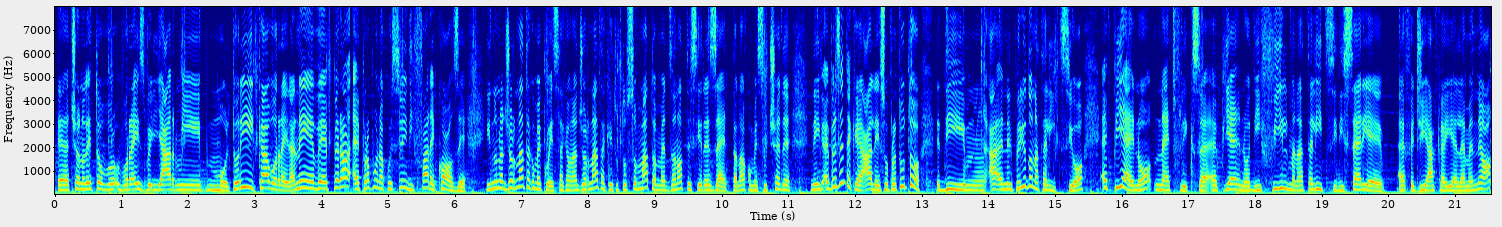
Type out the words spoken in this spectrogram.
eh, ci hanno detto "Vo- vorrei svegliarmi molto ricca, vorrei la neve, però è proprio una questione di fare cose. In una giornata come questa, che è una giornata che tutto sommato a mezzanotte si resetta, no? come succede nei... Hai presente che Ale, soprattutto di, mm, ah, nel periodo natalizio, è pieno, Netflix è pieno di film natalizi, di serie FGHILMNO,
